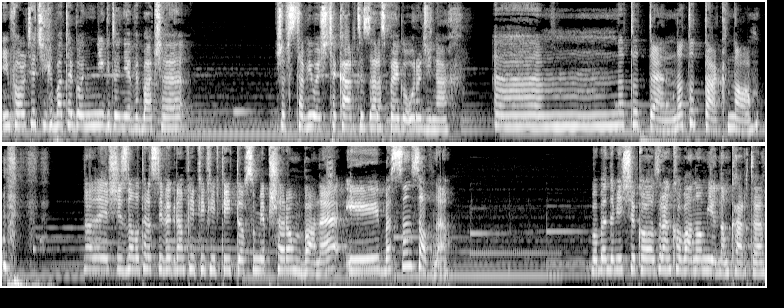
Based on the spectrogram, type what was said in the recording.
Infolcie ci chyba tego nigdy nie wybaczę, że wstawiłeś te karty zaraz po jego urodzinach. Ehm, no to ten, no to tak, no. No ale jeśli znowu teraz nie wygram 50-50, to w sumie przerąbane i bezsensowne. Bo będę mieć tylko zrankowaną jedną kartę.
